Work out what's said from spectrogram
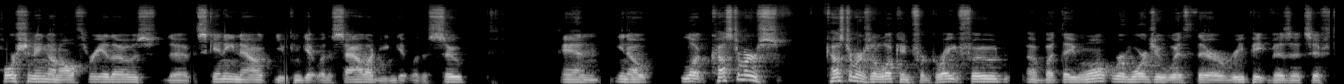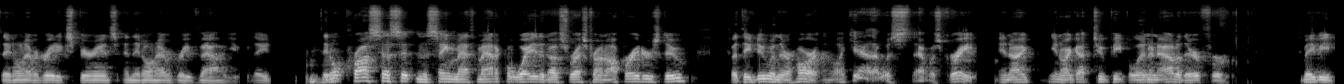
portioning on all three of those. The skinny now you can get with a salad, you can get with a soup. And you know, look, customers customers are looking for great food, uh, but they won't reward you with their repeat visits if they don't have a great experience and they don't have a great value. They They mm-hmm. don't process it in the same mathematical way that us restaurant operators do, but they do in their heart. And they're like, yeah, that was that was great. And I, you know, I got two people in and out of there for maybe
